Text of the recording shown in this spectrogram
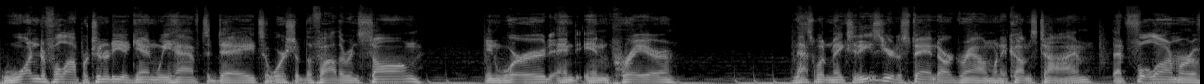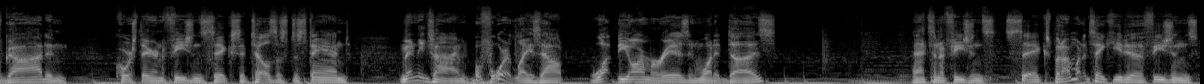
Wonderful opportunity again we have today to worship the Father in song, in word, and in prayer. And that's what makes it easier to stand our ground when it comes time. That full armor of God. And of course, there in Ephesians 6, it tells us to stand many times before it lays out what the armor is and what it does. That's in Ephesians 6, but I'm going to take you to Ephesians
